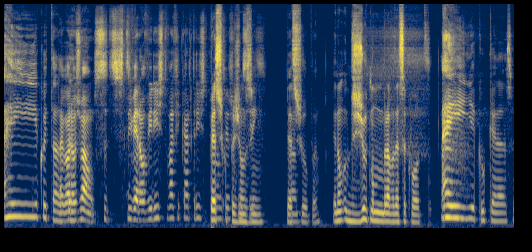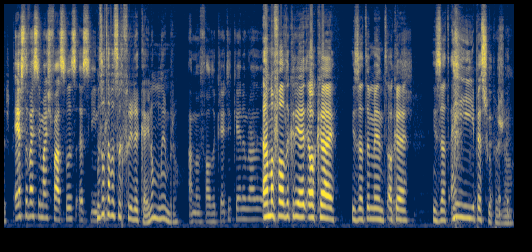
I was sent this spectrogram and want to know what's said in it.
Ei, coitado. Agora, o João, se estiver a ouvir isto, vai ficar triste. Peço desculpa, Joãozinho. Peço Pronto. desculpa. Eu não, juro que não me lembrava dessa quote. Ei, que caraças. Esta vai ser mais fácil, a a seguinte. Mas ele estava-se a referir a quem? Não me lembro. Há uma falda Creative que é a namorada dela. Ah, uma falda criada. Ok. Exatamente. Ok. Exato. Ei, peço desculpa, João.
